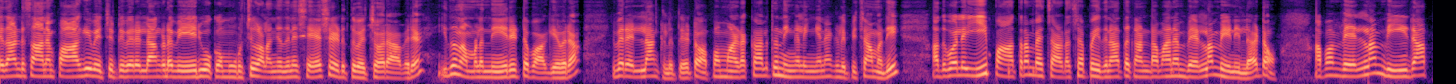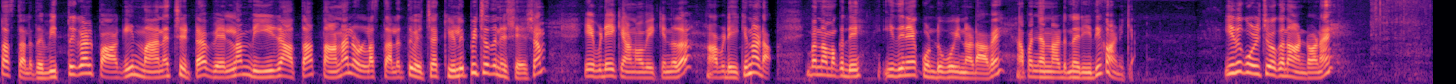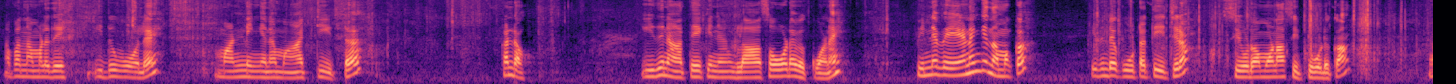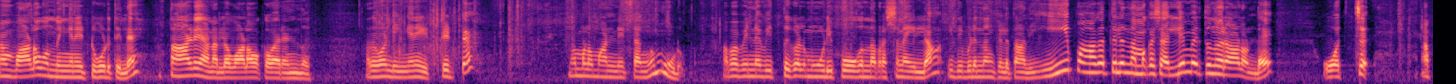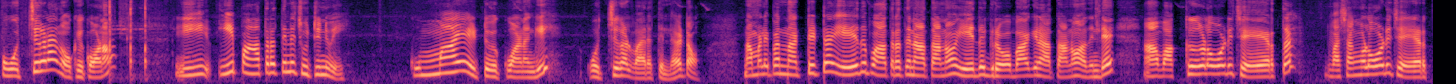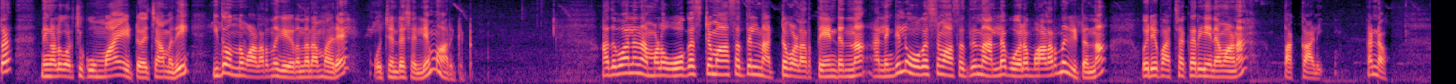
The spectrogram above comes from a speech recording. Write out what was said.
ഏതാണ്ട് സാധനം പാകി വെച്ചിട്ട് ഇവരെല്ലാം കൂടെ വേരുമൊക്കെ മുറിച്ച് കളഞ്ഞതിന് ശേഷം എടുത്ത് വെച്ചവരാ അവർ ഇത് നമ്മൾ നേരിട്ട് പാകിയവരാ. ഇവരെല്ലാം കിളുത്ത് കേട്ടോ. അപ്പം മഴക്കാലത്ത് നിങ്ങൾ ഇങ്ങനെ കിളിപ്പിച്ചാൽ മതി. അതുപോലെ ഈ പാത്രം വെച്ച് അടച്ചപ്പോൾ ഇതിനകത്ത് കണ്ടമാനം വെള്ളം വീണില്ല കേട്ടോ. അപ്പം വെള്ളം വീഴാത്ത സ്ഥലത്ത് വിത്തുകൾ പാകി നനച്ചിട്ട് വെള്ളം വീഴാത്ത തണലുള്ള സ്ഥലത്ത് വെച്ച് കിളിപ്പിച്ചതിന് ശേഷം എവിടേക്കാണോ വെക്കുന്നത്? അവിടേക്ക് നടാം. ഇപ്പം നമുക്ക് ദേ ഇതിനെ കൊണ്ടുപോയി നടാവേ. അപ്പം ഞാൻ നടുന്ന രീതി കാണിക്കാം. ഇത് കുഴിച്ച് വെക്കുന്ന കണ്ടോണേ. അപ്പം നമ്മളിത് ഇതുപോലെ മണ്ണിങ്ങനെ മാറ്റിയിട്ട് കണ്ടോ? ഇതിനകത്തേക്ക് ഞാൻ ഗ്ലാസ്സോടെ വെക്കുവാണേ. പിന്നെ വേണമെങ്കിൽ നമുക്ക് ഇതിന്റെ കൂട്ടത്തിൽ ഇച്ചിരി സ്യൂഡോമോണാസ് ഇട്ട് കൊടുക്കാം. ഞാൻ വളമൊന്നും ഇങ്ങനെ ഇട്ട് കൊടുത്തില്ലേ? താഴെയാണല്ലോ വളമൊക്കെ വരണത് അതുകൊണ്ട് ഇങ്ങനെ ഇട്ടിട്ട് നമ്മൾ മണ്ണിട്ടങ്ങ് മൂടും. അപ്പോൾ പിന്നെ വിത്തുകൾ മൂടിപ്പോകുന്ന പ്രശ്നമില്ല. ഇത് ഇവിടുന്ന് കിളുത്താൽ മതി. ഈ പാകത്തിൽ നമുക്ക് ശല്യം വരുത്തുന്ന ഒരാളുണ്ട്. ഒച്ച്. അപ്പോൾ ഒച്ചുകളെ നോക്കിക്കോണം. ഈ ഈ പാത്രത്തിന് ചുറ്റിനുവേ കുമ്മായ ഇട്ട് വെക്കുവാണെങ്കിൽ ഒച്ചുകൾ വരത്തില്ല കേട്ടോ. നമ്മളിപ്പോൾ നട്ടിട്ട ഏത് പാത്രത്തിനകത്താണോ ഏത് ഗ്രോ ബാഗിനകത്താണോ അതിന്റെ ആ വക്കുകളോട് ചേർത്ത് വശങ്ങളോട് ചേർത്ത് നിങ്ങൾ കുറച്ച് കുമ്മായ ഇട്ട് വെച്ചാൽ മതി. ഇതൊന്ന് വളർന്ന് കയറുന്നിടം വരെ ഒച്ചിന്റെ ശല്യം മാറിക്കിട്ടും. അതുപോലെ നമ്മൾ ഓഗസ്റ്റ് മാസത്തിൽ നട്ട് വളർത്തേണ്ടുന്ന അല്ലെങ്കിൽ ഓഗസ്റ്റ് മാസത്തിൽ നല്ലപോലെ വളർന്നു കിട്ടുന്ന ഒരു പച്ചക്കറി ഇനമാണ് തക്കാളി. കണ്ടോ?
